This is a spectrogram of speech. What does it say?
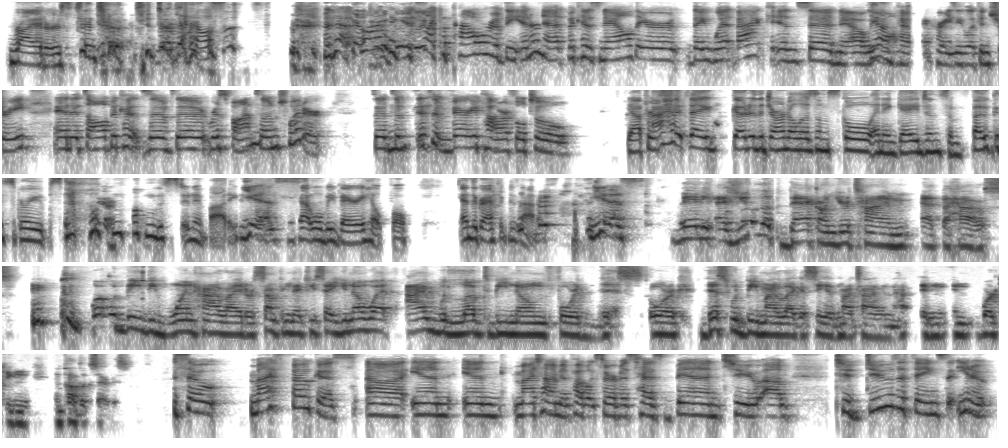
rioters to, to, to, to the house. but that's why it's like the power of the internet because now they're they went back and said no we yeah. don't have that crazy looking tree and it's all because of the response on twitter so it's a mm-hmm. it's a very powerful tool Yep. I hope they go to the journalism school and engage in some focus groups yeah. among the student body. Yes. That will be very helpful. And the graphic designers. yes. Mandy, as you look back on your time at the house, what would be the one highlight or something that you say, you know what, I would love to be known for this, or this would be my legacy of my time in, in, in working in public service? So my focus uh, in in my time in public service has been to um, to do the things that you know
